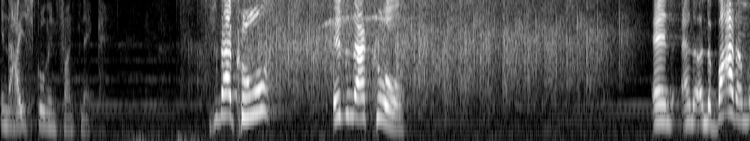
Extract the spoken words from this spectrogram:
in the high school in Frontenac. Isn't that cool? Isn't that cool? And, and on the bottom,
